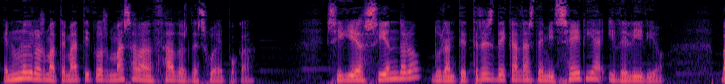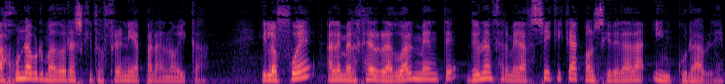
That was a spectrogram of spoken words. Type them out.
en uno de los matemáticos más avanzados de su época. Siguió siéndolo durante tres décadas de miseria y delirio, bajo una abrumadora esquizofrenia paranoica, y lo fue al emerger gradualmente de una enfermedad psíquica considerada incurable.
